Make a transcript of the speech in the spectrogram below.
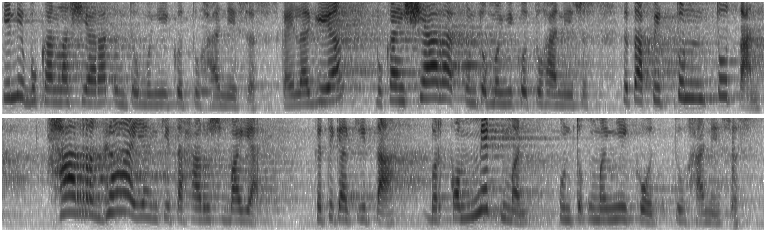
ini bukanlah syarat untuk mengikut Tuhan Yesus. Sekali lagi ya, bukan syarat untuk mengikut Tuhan Yesus, tetapi tuntutan, harga yang kita harus bayar ketika kita berkomitmen untuk mengikut Tuhan Yesus.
